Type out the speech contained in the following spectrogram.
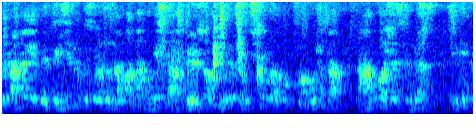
여당이 준비가 되면 국민의 힘과 저는 무관하게 검사마법을 일주일 정도 안에 딱 풀어서 끝날 때 정도 유지하는 절대는 상대를 죽이려는 게 아니라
